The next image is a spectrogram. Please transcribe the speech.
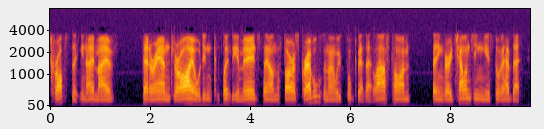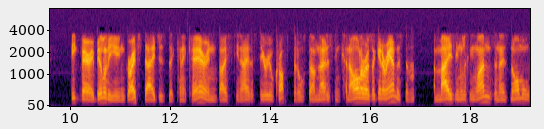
crops that you know may have sat around dry or didn't completely emerge, say on the forest gravels. And I know we've talked about that last time being very challenging. You sort of have that big variability in growth stages that can occur in both, you know, the cereal crops, but also I'm noticing canola as I get around. There's some amazing looking ones, and as normal,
